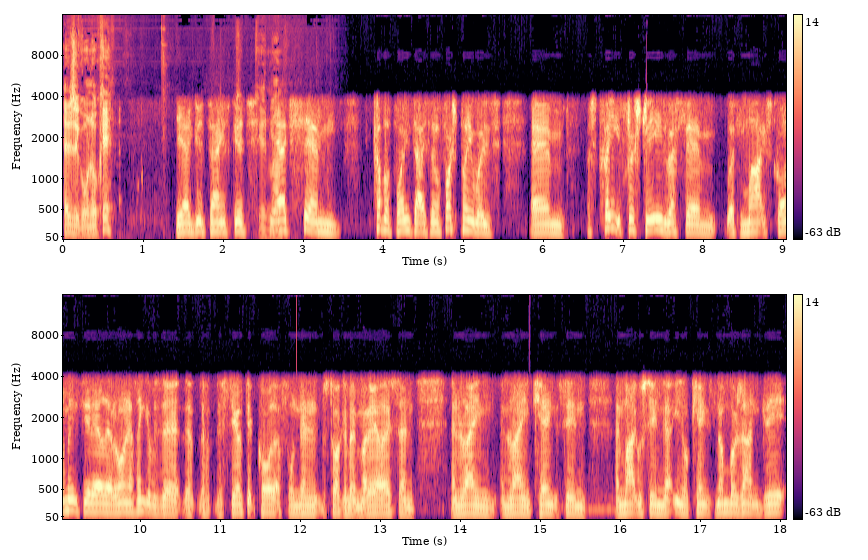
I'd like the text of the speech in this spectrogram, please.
how's it going? Okay. Yeah, good. Thanks. Good. Good, yeah, man. just um, a couple of points actually. My first point was um, I was quite frustrated with um, with Mark's comments there earlier on. I think it was the the, the Celtic call that phoned in and was talking about Morelos and and Ryan and Ryan Kent saying, and Mark was saying that you know Kent's numbers aren't great.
